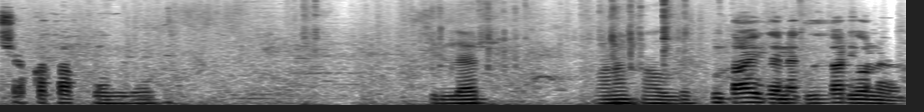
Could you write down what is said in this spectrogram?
Şako tap deniliyor. Killer bana kaldı. Dive denediler Yone öldü.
